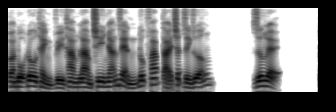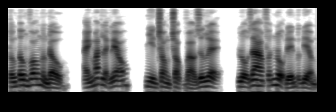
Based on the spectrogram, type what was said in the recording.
toàn bộ đô thành vì tham lam chi nhãn rèn đúc pháp tài chất dinh dưỡng. Dương lệ. Tống tông võ ngầm đầu, ánh mắt lạnh lẽo, nhìn chòng chọc vào dương lệ, lộ ra phẫn nộ đến cực điểm,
